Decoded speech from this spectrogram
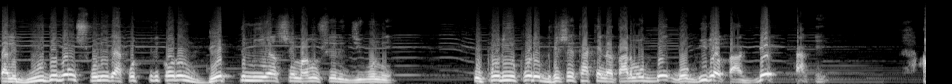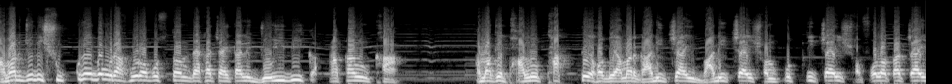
তাহলে বুধ এবং শনির একত্রীকরণ ডেপথ নিয়ে আসে মানুষের জীবনে। উপরে উপরে ভেসে থাকে না, তার মধ্যে গভীরতা ডেপথ থাকে। আবার যদি শুক্র এবং রাহুর অবস্থান দেখা যায়, তাহলে জৈবিক আকাঙ্ক্ষা। আমাকে ভালো থাকতে হবে, আমার গাড়ি চাই, বাড়ি চাই, সম্পত্তি চাই, সফলতা চাই,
